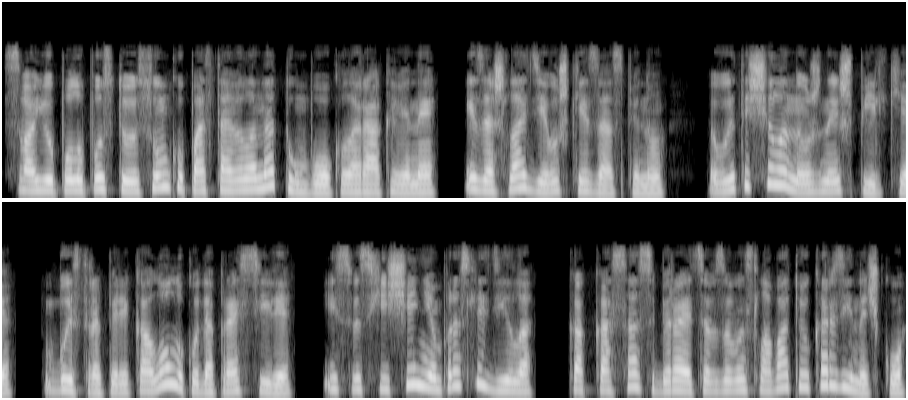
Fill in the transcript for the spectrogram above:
Свою полупустую сумку поставила на тумбу около раковины и зашла девушке за спину. Вытащила нужные шпильки, быстро переколола, куда просили, и с восхищением проследила, как коса собирается в замысловатую корзиночку,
